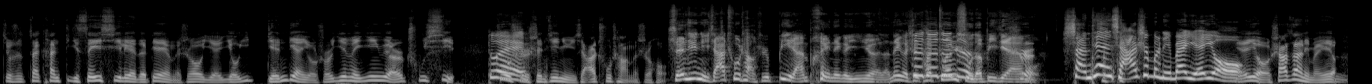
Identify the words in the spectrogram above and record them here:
就是在看 DC 系列的电影的时候，也有一点点，有时候因为音乐而出戏，就是神奇女侠出场的时候。神奇女侠出场是必然配那个音乐的，那个是她专属的 BGM。闪电侠是不是里边也有？也有沙赞里面也有嗯，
